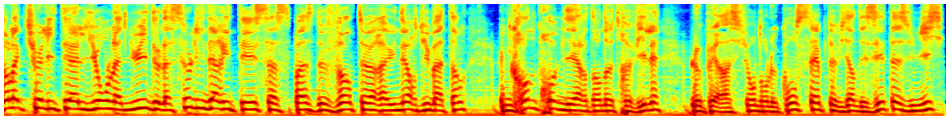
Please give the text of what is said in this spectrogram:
Dans l'actualité à Lyon, la nuit de la solidarité, ça se passe de 20h à 1h du matin. Une grande première dans notre ville. L'opération dont le concept vient des États-Unis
